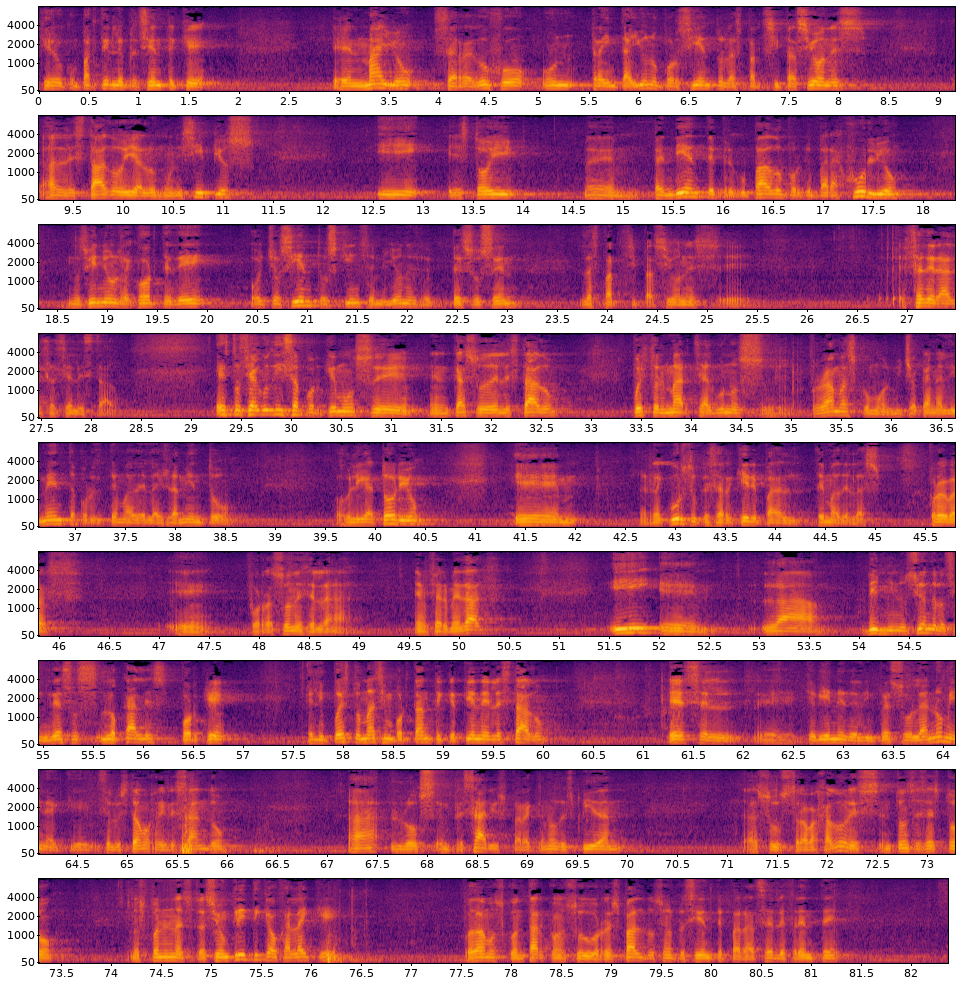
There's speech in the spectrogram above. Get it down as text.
Quiero compartirle, presidente, que en mayo se redujo un 31% las participaciones al Estado y a los municipios. Y estoy em, pendiente, preocupado, porque para julio nos viene un recorte de 815 millones de pesos en las participaciones eh, federales hacia el Estado. Esto se agudiza porque hemos, eh, en el caso del Estado, puesto en marcha algunos eh, programas como el Michoacán Alimenta por el tema del aislamiento obligatorio, eh, el recurso que se requiere para el tema de las pruebas por razones de la enfermedad y la disminución de los ingresos locales porque el impuesto más importante que tiene el Estado es el eh, que viene del impuesto la nómina, que se lo estamos regresando a los empresarios para que no despidan a sus trabajadores. Entonces esto nos pone en una situación crítica. Ojalá y que podamos contar con su respaldo, señor presidente, para hacerle frente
